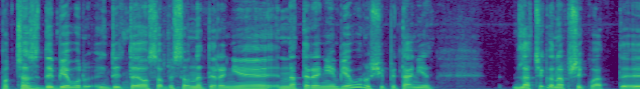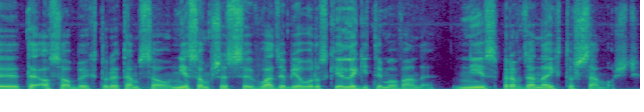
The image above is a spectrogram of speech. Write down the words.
podczas gdy, Białor- gdy te osoby są na terenie, na terenie Białorusi. Pytanie, dlaczego na przykład y, te osoby, które tam są, nie są przez władze białoruskie legitymowane, nie jest sprawdzana ich tożsamość?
